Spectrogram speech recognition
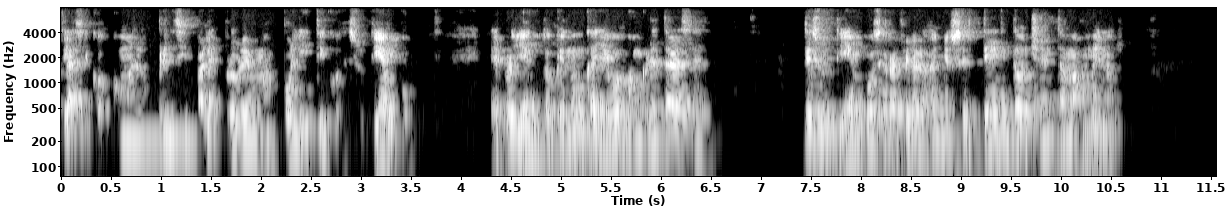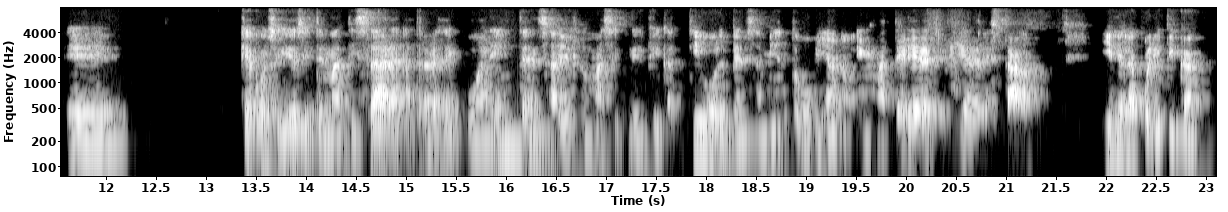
clásicos como en los principales problemas políticos de su tiempo. El proyecto, que nunca llegó a concretarse, de su tiempo, se refiere a los años 70, 80 más o menos, eh, que ha conseguido sistematizar a través de 40 ensayos lo más significativo del pensamiento bobiano en materia de teoría del Estado y de la política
